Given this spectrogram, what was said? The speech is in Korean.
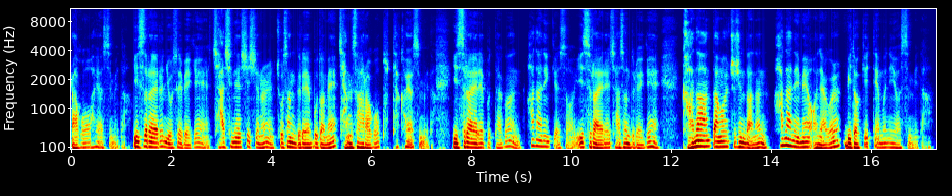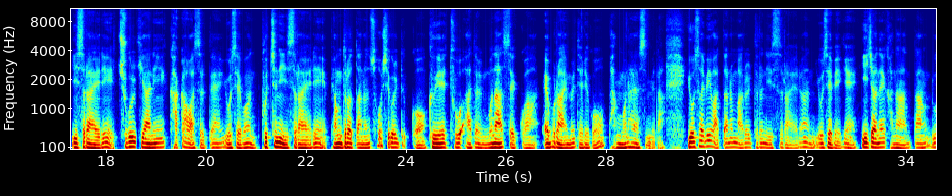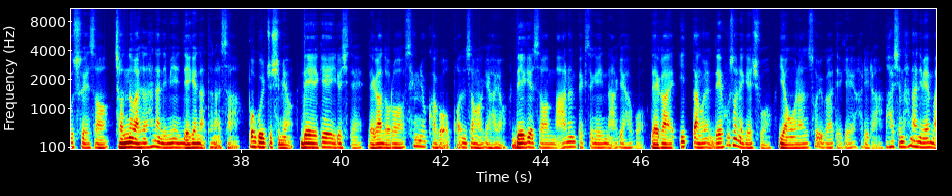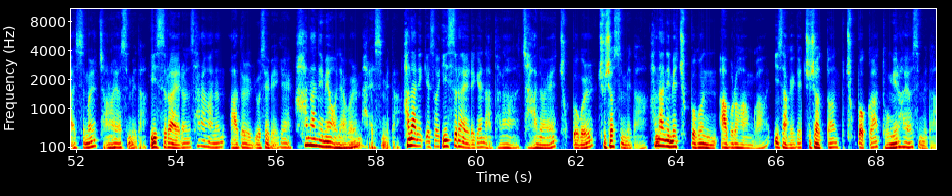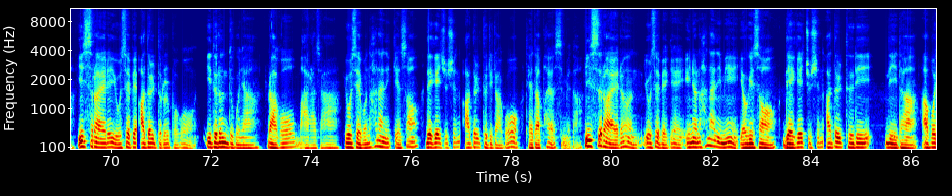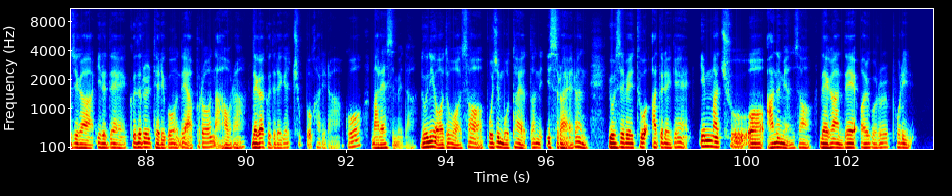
라고 하였습니다. 이스라엘은 요셉에게 자신의 시신을 조상들의 무덤에 장사하라고 부탁하였습니다. 이스라엘의 부탁은 하나님께서 이스라엘의 자손들에게 가나안 땅을 주신다는 하나님의 언약을 믿었기 때문이었습니다. 이스라엘이 죽을 기한이 가까웠을 때 요셉은 부친이 이스라엘이 병들었다는 소식을 듣고 그의 두 아들 문하셋과 에브라임을 데리고 방문하였습니다. 요셉이 왔다는 말을 들은 이스라엘은 요셉에게 이전에 가나안 땅 루스에서 전능하신 하나님이 내게 나타나사 복을 주시며 내게 이르시되 내가 너로 생육하고 번성하게 하여 내게서 많은 백성이 나게 하고 내가 이 땅을 내 후손에게 주어 영원한 소유가 되게 하리라 하신 하나님의 말씀을 전하였습니다. 이스라엘은 사랑하는 아들 요셉에게 하나님의 언약을 말했습니다. 하나님께서 이스라엘에게 나타나 자녀의 축복을 주셨습니다. 하나님의 축복은 아브라함과 이삭에게 주셨던 축복과 동일하였습니다. 이스라엘의 요셉의 아들들을 보고 이들은 누구냐? 라고 말하자 요셉은 하나님께서 내게 주신 아들들이라고 대답하였습니다. 이스라엘은 요셉에게 이는 하나님이 여기서 내게 주신 아들들이 니다 아버지가 이르되 그들을 데리고 내 앞으로 나오라 내가 그들에게 축복하리라고 말했습니다. 눈이 어두워서 보지 못하였던 이스라엘은 요셉의 두 아들에게 입맞추어 안으면서 내가 내 얼굴을 보리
